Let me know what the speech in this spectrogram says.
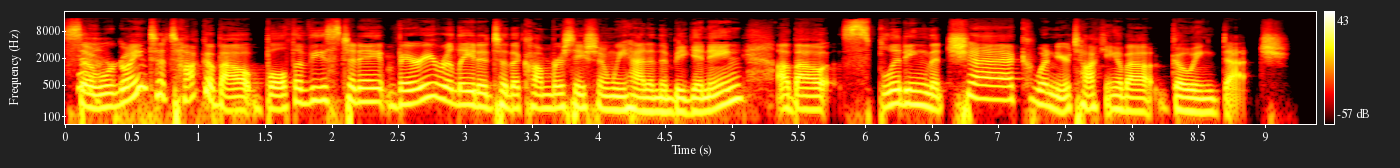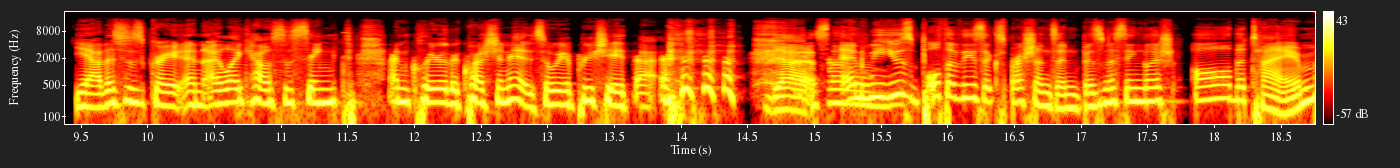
So, we're going to talk about both of these today, very related to the conversation we had in the beginning about splitting the check when you're talking about going Dutch. Yeah, this is great. And I like how succinct and clear the question is. So we appreciate that. Yes. and we Um, use both of these expressions in business English all the time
